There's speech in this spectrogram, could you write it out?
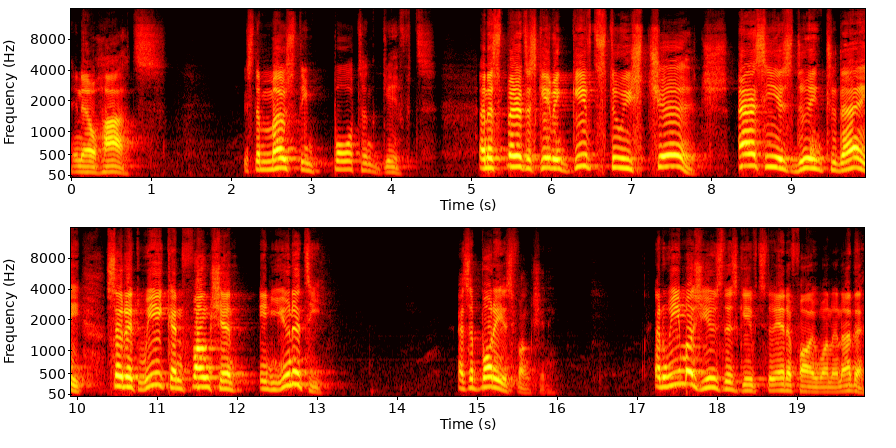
in our hearts. It's the most important gift. And the Spirit is giving gifts to His church, as He is doing today, so that we can function in unity as a body is functioning. And we must use these gifts to edify one another.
